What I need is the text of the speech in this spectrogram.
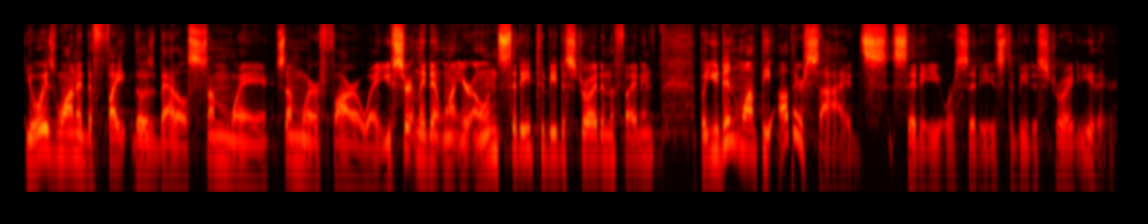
you always wanted to fight those battles some way, somewhere far away. You certainly didn't want your own city to be destroyed in the fighting, but you didn't want the other side's city or cities to be destroyed either.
